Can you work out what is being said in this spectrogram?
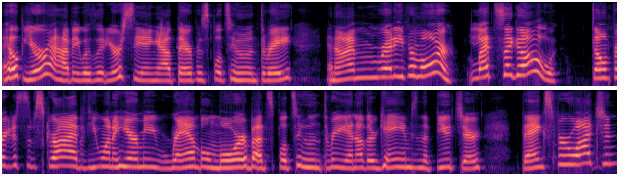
I hope you're happy with what you're seeing out there for Splatoon 3, and I'm ready for more. Let's go! Don't forget to subscribe if you want to hear me ramble more about Splatoon 3 and other games in the future. Thanks for watching,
